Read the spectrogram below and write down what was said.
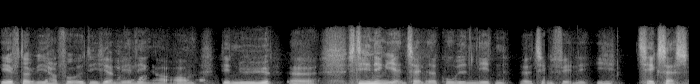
efter vi har fået de her meldinger om det nye øh, stigning i antallet af covid-19 øh, tilfælde i Texas.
